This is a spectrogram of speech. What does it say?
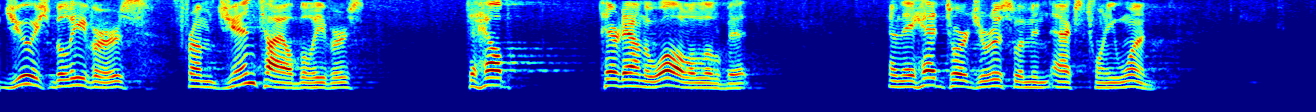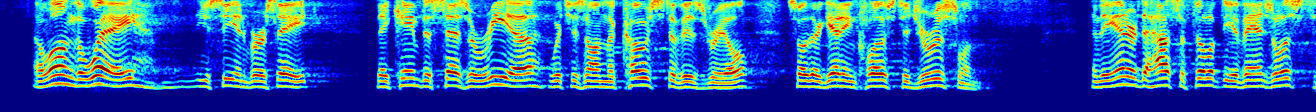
Jewish believers from Gentile believers to help tear down the wall a little bit. And they head toward Jerusalem in Acts 21. Along the way, you see in verse 8, they came to Caesarea, which is on the coast of Israel, so they're getting close to Jerusalem. And they entered the house of Philip the evangelist,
